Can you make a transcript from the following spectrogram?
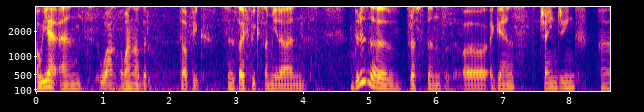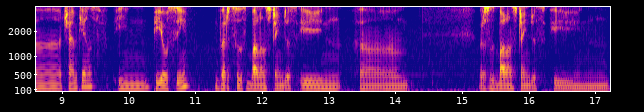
Oh yeah, and one one other topic since I've picked Samira and there is a precedent uh, against changing uh, champions in POC versus balance changes in um, versus balance changes in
